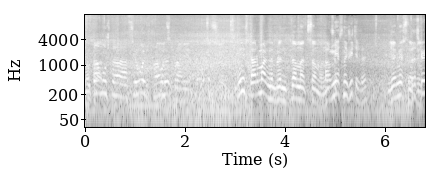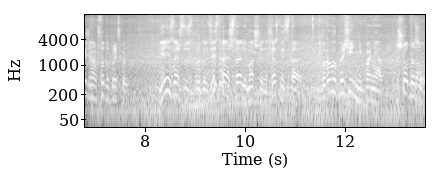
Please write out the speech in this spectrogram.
Ну, Потому что всего лишь проводится проверка. Вот и все. Ну, есть нормально, блин, там это самое. А ну, вы чё? местный житель, да? Я местный. Вот Расскажите нам, что тут происходит. Я не знаю, что здесь происходит. Здесь раньше ставили машины, сейчас не ставят. По какой причине, непонятно. Пешеходная зона.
